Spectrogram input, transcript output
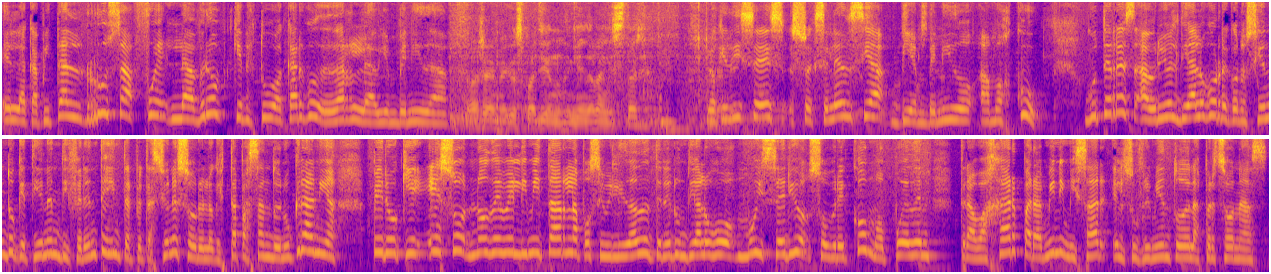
En la capital rusa fue Lavrov quien estuvo a cargo de darle la bienvenida. Lo que dice es, Su Excelencia, bienvenido a Moscú. Guterres abrió el diálogo reconociendo que tienen diferentes interpretaciones sobre lo que está pasando en Ucrania, pero que eso no debe limitar la posibilidad de tener un diálogo muy serio sobre cómo pueden trabajar para minimizar el sufrimiento de las personas.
